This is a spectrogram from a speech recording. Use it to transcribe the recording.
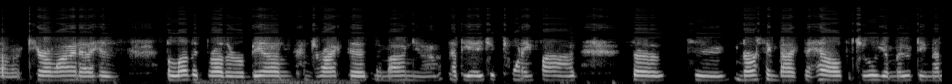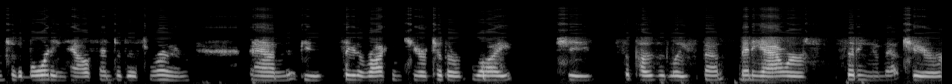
uh, Carolina, his beloved brother Ben contracted pneumonia at the age of 25. So to nurse him back to health, Julia moved him into the boarding house into this room And if you see the rocking chair to the right, she supposedly spent many hours sitting in that chair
